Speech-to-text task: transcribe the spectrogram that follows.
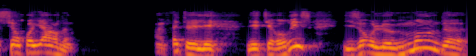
si on regarde en fait, les, terroristes, ils ont le monde,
